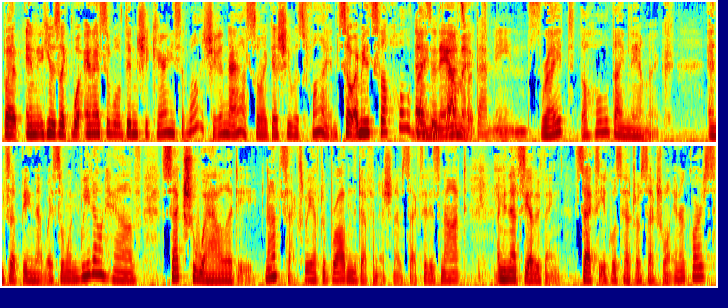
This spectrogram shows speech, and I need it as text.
but and he was like well and i said well didn't she care and he said well she didn't ask so i guess she was fine so i mean it's the whole As dynamic if that's what that means. right? The whole dynamic ends up being that way. So when we don't have sexuality, not sex, we have to broaden the definition of sex. It is not, I mean, that's the other thing. Sex equals heterosexual intercourse.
